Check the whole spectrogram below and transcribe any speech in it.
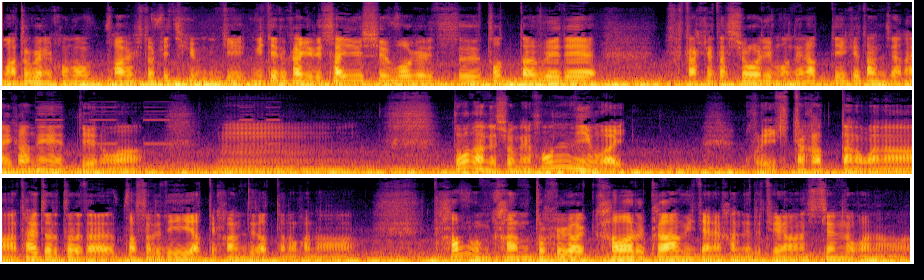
まあ、特にこのパーフェクトピッチ見て見てる限り最優秀防御率取った上で、2桁勝利も狙っていけたんじゃないかねっていうのは、うーん、どうなんでしょうね。本人は、これ行きたかったのかな。タイトル取れたらやっぱそれでいいやって感じだったのかな。多分監督が変わるかみたいな感じで提案してんのかな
